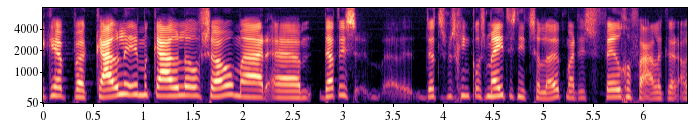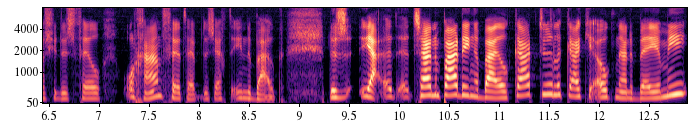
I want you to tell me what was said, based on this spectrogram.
ik heb uh, kuilen in mijn kuilen of zo. Maar uh, dat, is, uh, dat is misschien cosmetisch niet zo leuk. Maar het is veel gevaarlijker als je dus veel orgaanvet hebt. Dus echt in de buik. Dus ja, het, zijn een paar dingen bij elkaar. Tuurlijk kijk je ook naar de BMI.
